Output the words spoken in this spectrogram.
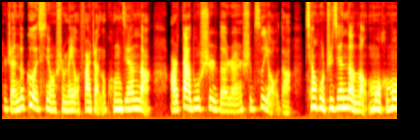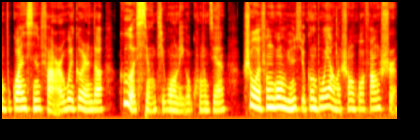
人的个性是没有发展的空间的，而大都市的人是自由的，相互之间的冷漠和漠不关心，反而为个人的个性提供了一个空间。社会分工允许更多样的生活方式，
